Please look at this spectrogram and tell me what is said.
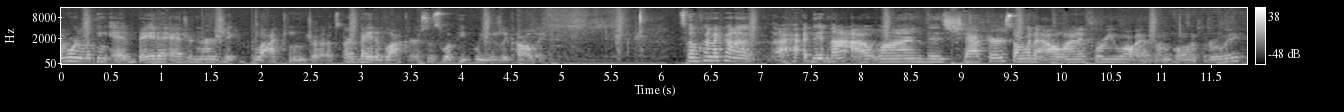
Now we're looking at beta adrenergic blocking drugs or beta blockers is what people usually call it. So I'm kind of kind of, I, did not outline this chapter, so I'm going to outline it for you all as I'm going through it.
